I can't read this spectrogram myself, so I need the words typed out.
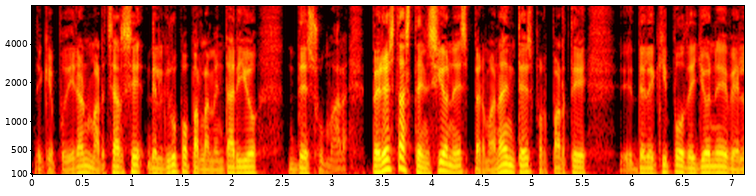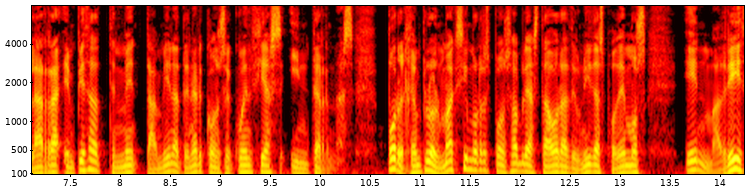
de que pudieran marcharse del grupo parlamentario de Sumar. Pero estas tensiones permanentes por parte eh, del equipo de Yone Belarra empiezan también a tener consecuencias internas. Por ejemplo, el máximo responsable hasta ahora de Unidas Podemos en Madrid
